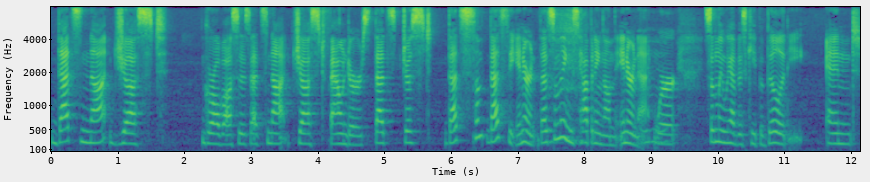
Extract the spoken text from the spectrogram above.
that's not just girl bosses. That's not just founders. That's just that's some that's the internet. That's something's happening on the internet mm-hmm. where suddenly we have this capability. And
